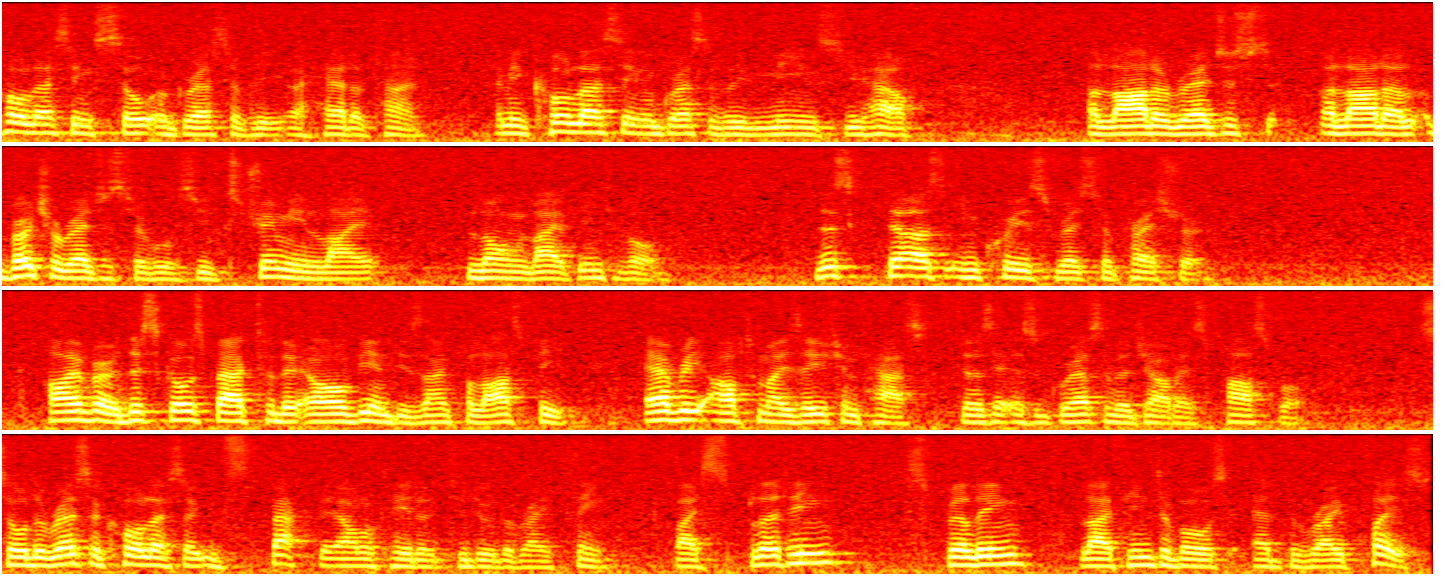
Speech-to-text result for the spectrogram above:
coalescing so aggressively ahead of time? I mean, coalescing aggressively means you have a lot of register, a lot of virtual register with extremely light, long live interval. This does increase register pressure. However, this goes back to the LLVM design philosophy. Every optimization pass does as aggressive a job as possible. So the register coalescer expect the allocator to do the right thing by splitting, spilling live intervals at the right place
